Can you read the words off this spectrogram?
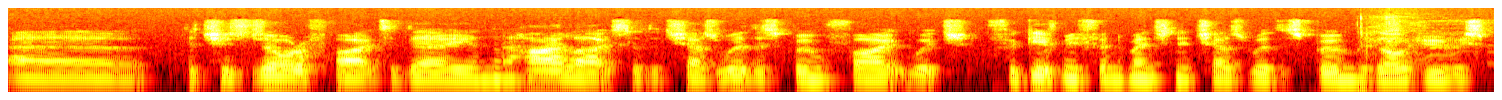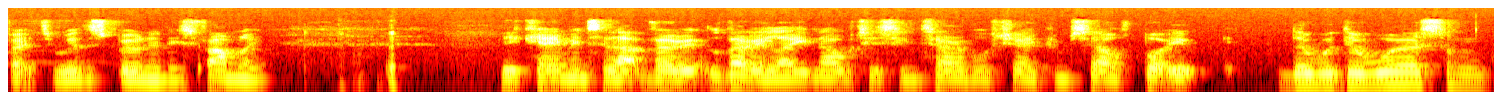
uh, the Chisora fight today and the highlights of the Chaz Witherspoon fight, which forgive me for mentioning Chaz Witherspoon with all due respect to Witherspoon and his family. he came into that very very late notice in terrible shape himself, but it, there were there were some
